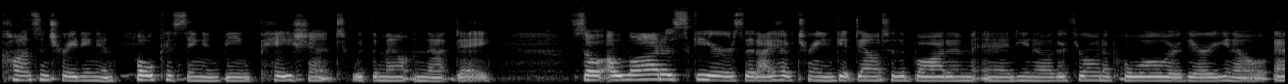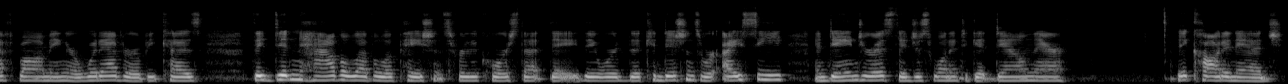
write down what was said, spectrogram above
concentrating and focusing and being patient with the mountain that day. So a lot of skiers that I have trained get down to the bottom and you know they're throwing a pole or they're you know f bombing or whatever because they didn't have a level of patience for the course that day. They were the conditions were icy and dangerous. They just wanted to get down there. They caught an edge.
